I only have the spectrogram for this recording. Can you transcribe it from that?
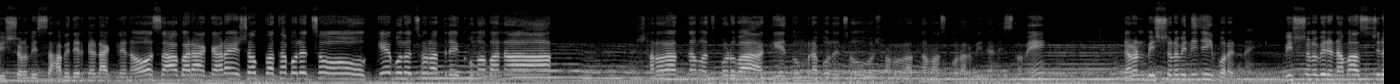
বিশ্বনবী সাহাবীদেরকে ডাকলেন, ও সাহাবারা, কারা এসব কথা বলেছ? কে বলেছ রাত্রে ঘুমাবা না? সারা রাত নামাজ পড়বা? কে তোমরা বলেছ সারা রাত নামাজ পড়ার বিধান ইসলামে? কারণ বিশ্বনবী নিজেই পড়েন নাই। বিশ্বনবীর নামাজ ছিল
